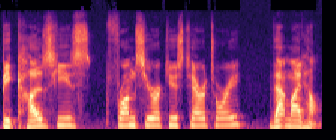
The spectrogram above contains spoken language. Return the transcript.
because he's from Syracuse territory. That might help.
